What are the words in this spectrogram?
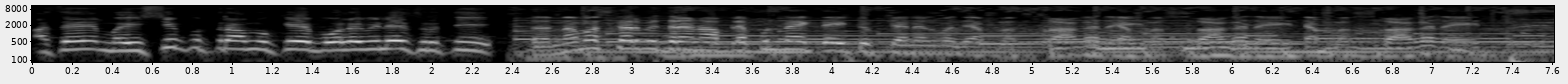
असे महिषी पुत्रामुखे बोलविले श्रुती. तर नमस्कार मित्रांनो आपल्या पुन्हा एकदा युट्यूब चॅनलमध्ये आपलं स्वागत आहे आपलं स्वागत आहे आपलं स्वागत आहे.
